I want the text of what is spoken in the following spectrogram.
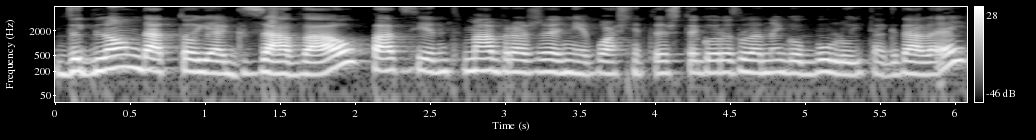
Wygląda to jak zawał. Pacjent ma wrażenie właśnie też tego rozlanego bólu i tak dalej,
